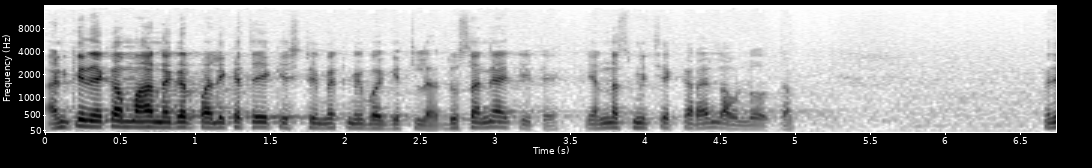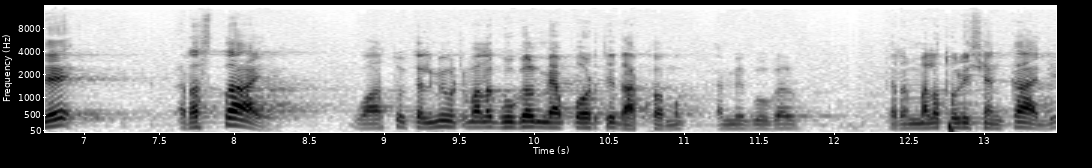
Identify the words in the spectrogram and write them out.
आणखीन एका महानगरपालिकेचं एक एस्टिमेट मी बघितलं दुसऱ्याने आहे तिथे यांनाच मी चेक करायला लावलं होतं. म्हणजे रस्ता आहे वाहतूक चालली. मी म्हटलं मला गुगल मॅपवरती दाखवा. मग आम्ही गुगल कारण मला थोडी शंका आली.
